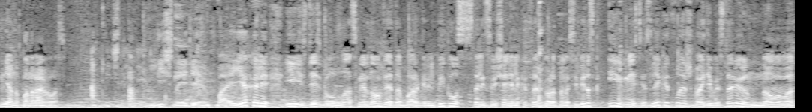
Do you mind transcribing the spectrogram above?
Мне она понравилась. Отличная идея. Отличная идея. Поехали. И здесь был Влад Смирнов, это бар Grill Peoples, столица вещания Liquid Flash, город Новосибирск. И вместе с Liquid Flash войди в историю нового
